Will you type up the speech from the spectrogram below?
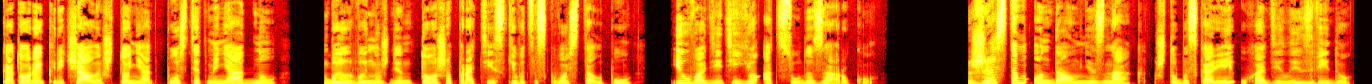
которая кричала, что не отпустит меня одну, был вынужден тоже протискиваться сквозь толпу и уводить ее отсюда за руку. Жестом он дал мне знак, чтобы скорее уходила из виду,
